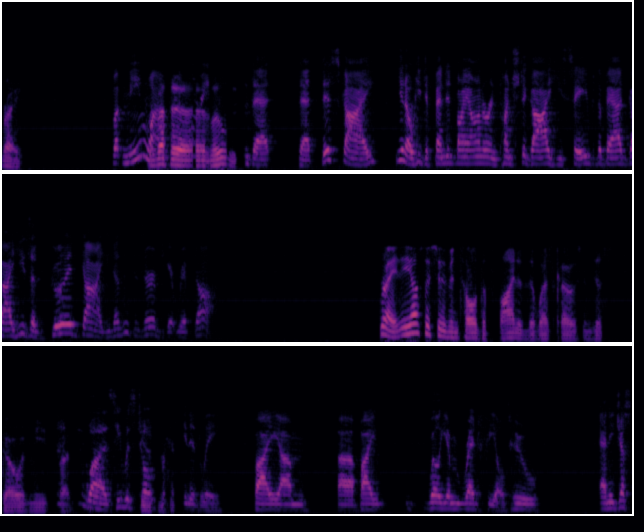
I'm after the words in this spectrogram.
right. But meanwhile, What about the Valerie movie? that that this guy, you know, he defended my honor and punched a guy. He saved the bad guy. He's a good guy. He doesn't deserve to get ripped off. Right. He also should have been told to fly to the West Coast and just go and meet. But He was. He was told repeatedly by um uh by William Redfield, who, and he just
